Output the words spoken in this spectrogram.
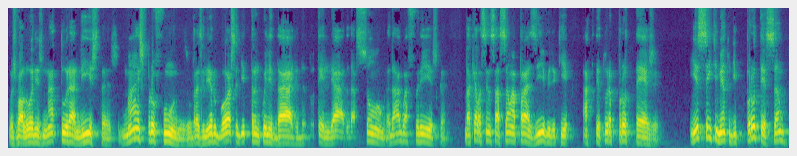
os valores naturalistas mais profundos. O brasileiro gosta de tranquilidade, do telhado, da sombra, da água fresca, daquela sensação aprazível de que a arquitetura protege. E esse sentimento de proteção,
